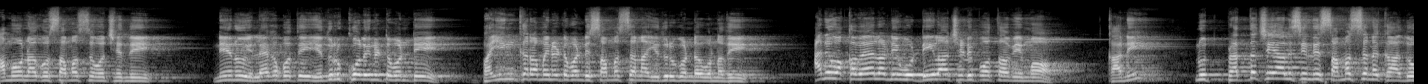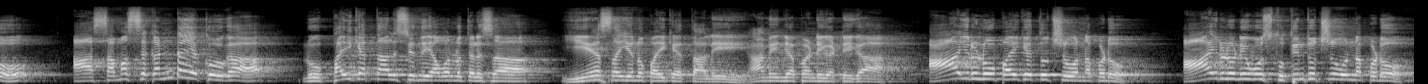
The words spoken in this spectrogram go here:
అమ్మో నాకు సమస్య వచ్చింది. నేను లేకపోతే ఎదుర్కోలేనటువంటి భయంకరమైనటువంటి సమస్య నా ఎదురుగుండా ఉన్నది. అని ఒకవేళ నీవు డీలా చెడిపోతావేమో కానీ నువ్వు పెద్ద చేయాల్సింది సమస్యను కాదు ఆ సమస్య కంటే ఎక్కువగా నువ్వు పైకెత్తాల్సింది ఎవరిను తెలుసా? ఏసయ్యను పైకెత్తాలి. ఆమె చెప్పండి గట్టిగా. ఆయన నువ్వు పైకెత్తుచ్చు ఉన్నప్పుడు ఆయనను నువ్వు స్థుతించుచ్చు ఉన్నప్పుడు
